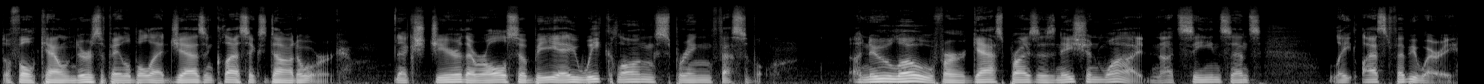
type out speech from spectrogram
The full calendar is available at jazzandclassics.org. Next year, there will also be a week long spring festival. A new low for gas prices nationwide, not seen since late last February.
